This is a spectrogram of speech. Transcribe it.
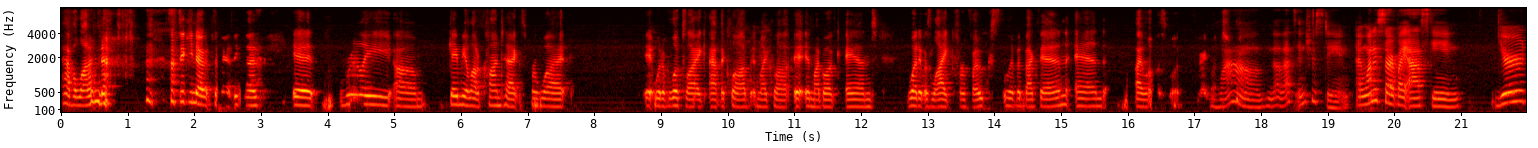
have a lot of no- sticky notes in it because it really um, gave me a lot of context for what it would have looked like at the club in my club in my book and what it was like for folks living back then. And I love this book very much. Wow. No, that's interesting. I want to start by asking you're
